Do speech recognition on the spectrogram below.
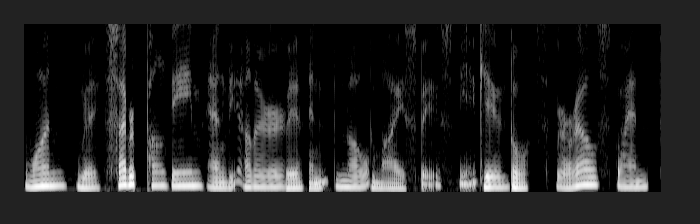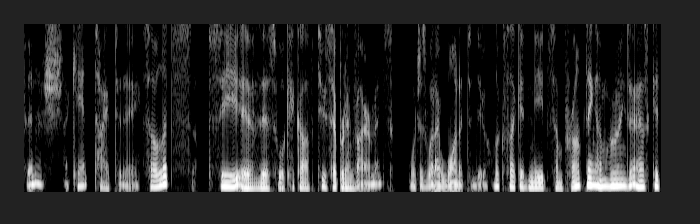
one with cyberpunk theme and the other with an emo MySpace theme. Give both URLs when finish. I can't type today. So let's see if this will kick off two separate environments, which is what I want it to do. Looks like it needs some prompting. I'm going to ask it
